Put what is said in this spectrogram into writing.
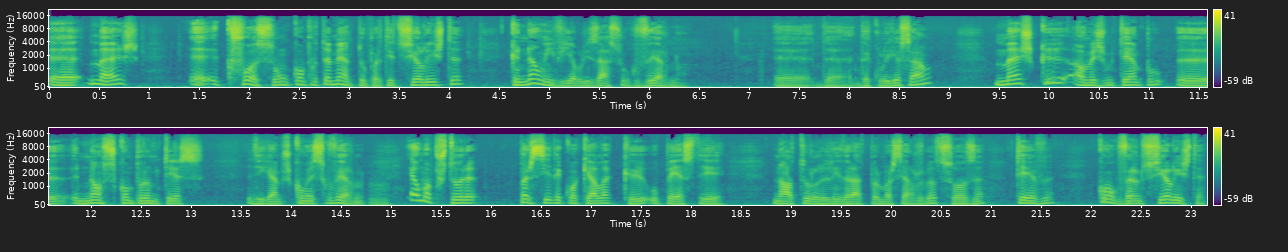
eh, mas que fosse um comportamento do Partido Socialista que não inviabilizasse o governo eh, da, da coligação, mas que, ao mesmo tempo, uh, não se comprometesse, digamos, com esse governo. Hum. É uma postura parecida com aquela que o PSD, na altura liderado por Marcelo Rebelo de Sousa, teve com o governo socialista.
